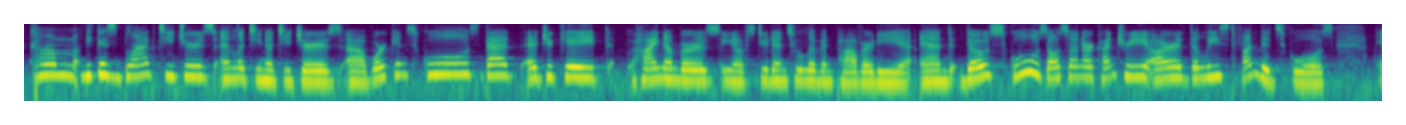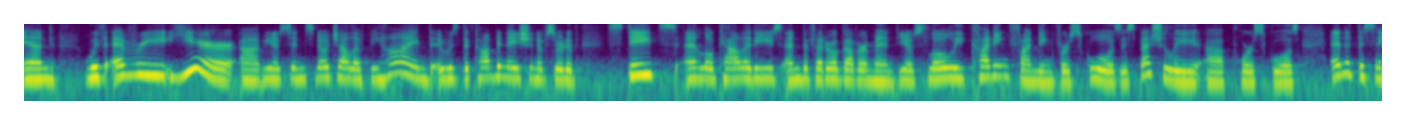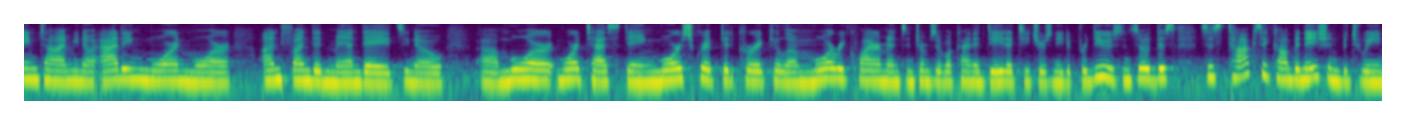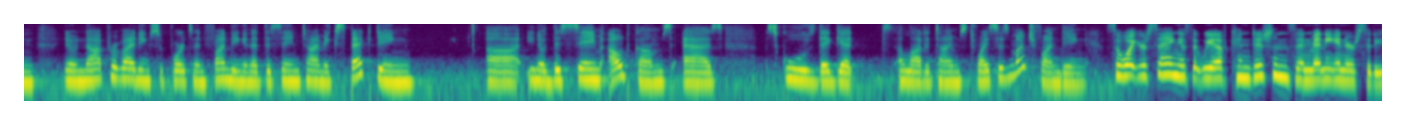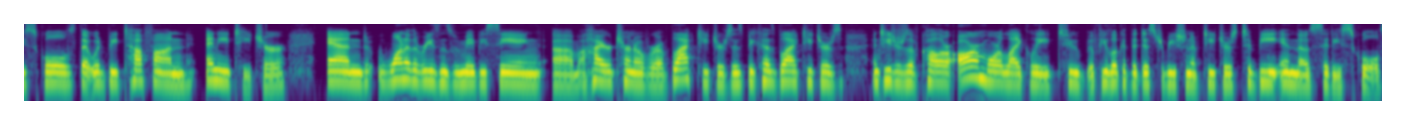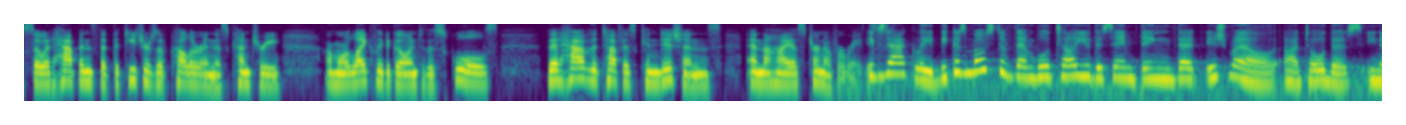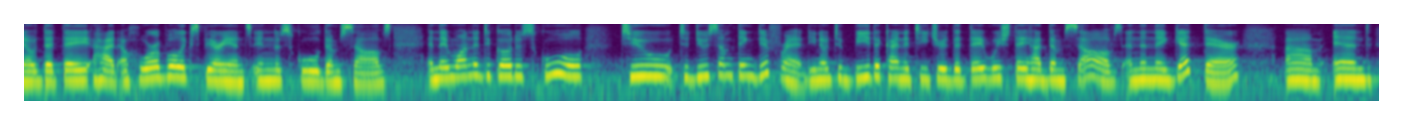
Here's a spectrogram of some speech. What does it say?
come because black teachers and Latino teachers uh, work in schools that educate high numbers, you know, of students who live in poverty. And those schools also in our country are the least funded schools. And with every year, um, you know, since No Child Left Behind, it was the combination of sort of states and localities and the federal government, you know, slowly cutting funding for schools, especially uh, poor schools, and at the same time, you know, adding more and more unfunded mandates, you know, uh, more more testing, more scripted curriculum, more requirements in terms of what kind of data teachers need to produce. And so this this toxic combination between you know not providing supports and funding, and at the same time expecting uh, you know the same outcomes as schools that get a lot of times twice as much funding. So, what you're saying is that we have conditions in many inner city schools that would be tough on any teacher. And one of the reasons we may be seeing um, a higher turnover of black teachers is because black teachers and teachers of color are more likely to, if you look at the distribution of teachers, to be in those city schools. So, it happens that the teachers of color in this country are more likely to go into the schools that have the toughest conditions and the highest turnover rates. Exactly, because most of them will tell you the same thing that Ishmael uh, told us, you know, that they had a horrible experience in the school themselves and they wanted to go to school to to do something different, you know, to be the kind of teacher that they wish they had themselves and then they get there um, and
